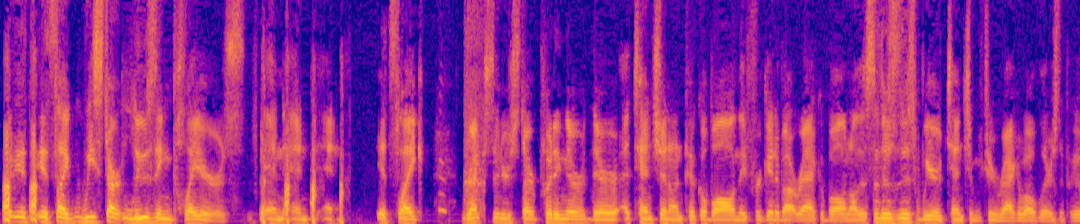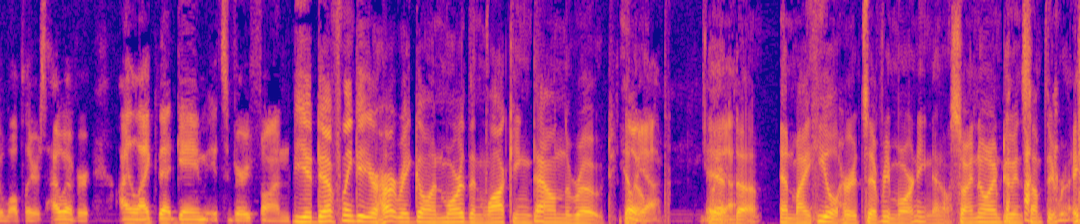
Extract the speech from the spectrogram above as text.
But it, it's like we start losing players, and and and it's like rec centers start putting their their attention on pickleball and they forget about racquetball and all this. So there's this weird tension between racquetball players and pickleball players. However, I like that game. It's very fun. You definitely get your heart rate going more than walking down the road. oh know? yeah. Oh, and yeah. Uh, and my heel hurts every morning now, so I know I'm doing something right.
